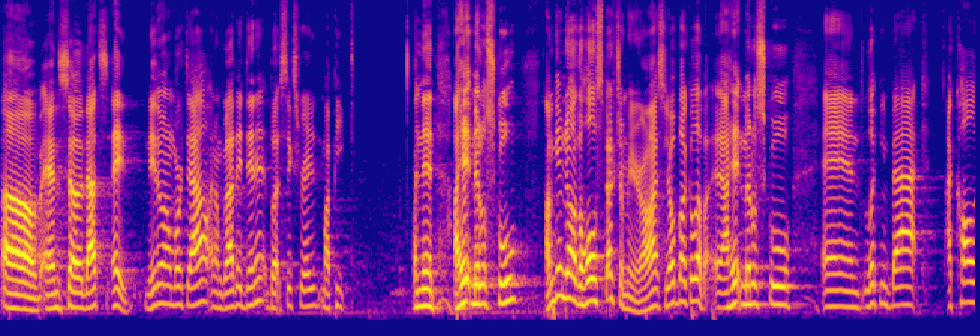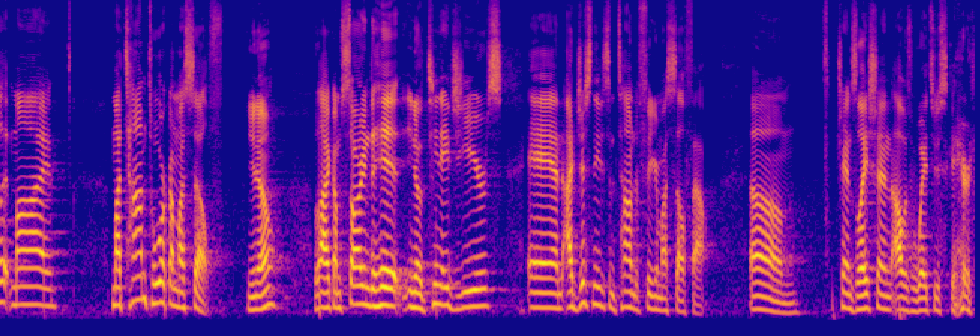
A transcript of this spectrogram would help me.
Um, and so that's, hey, neither one worked out, and I'm glad they didn't, but sixth grade, my peaked. And then I hit middle school. I'm giving y'all the whole spectrum here, all right? So y'all buckle up. I hit middle school, and looking back, I call it my, my time to work on myself, you know? Like I'm starting to hit, you know, teenage years, and I just needed some time to figure myself out. Um, translation, I was way too scared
